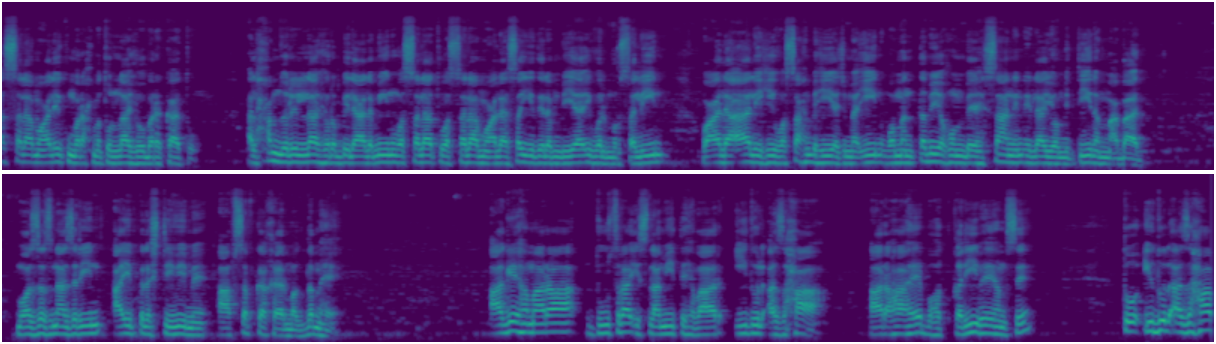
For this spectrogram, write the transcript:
السلام علیکم ورحمۃ اللہ وبرکاتہ۔ الحمد للہ رب العالمین وصلاۃ وسلم علیہ سید الانبیاء والمرسلین وعلى آلہ وصحبہ اجمعین ومن تبعہم بإحسان الى یوم الدین اما بعد۔ معزز ناظرین، آئی پلس ٹی وی میں آپ سب کا خیر مقدم ہے۔ آگے ہمارا دوسرا اسلامی تہوار عید الاضحیٰ آ رہا ہے، بہت قریب ہے ہم سے۔ تو عید الاضحیٰ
